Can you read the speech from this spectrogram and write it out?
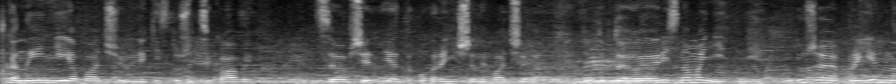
тканині я бачу, якісь дуже цікаві. Це взагалі я такого раніше не бачила. Тобто е, різноманітні. Дуже приємно,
